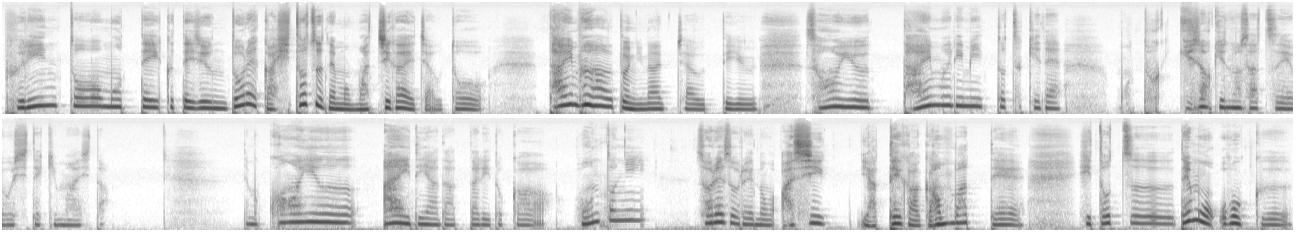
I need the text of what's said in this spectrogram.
プリントを持っていく手順どれか一つでも間違えちゃうとタイムアウトになっちゃうっていうそういうタイムリミット付きでもうドキドキの撮影をしてきました。でもこういうアイディアだったりとか本当にそれぞれの足や手が頑張って一つでも多く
